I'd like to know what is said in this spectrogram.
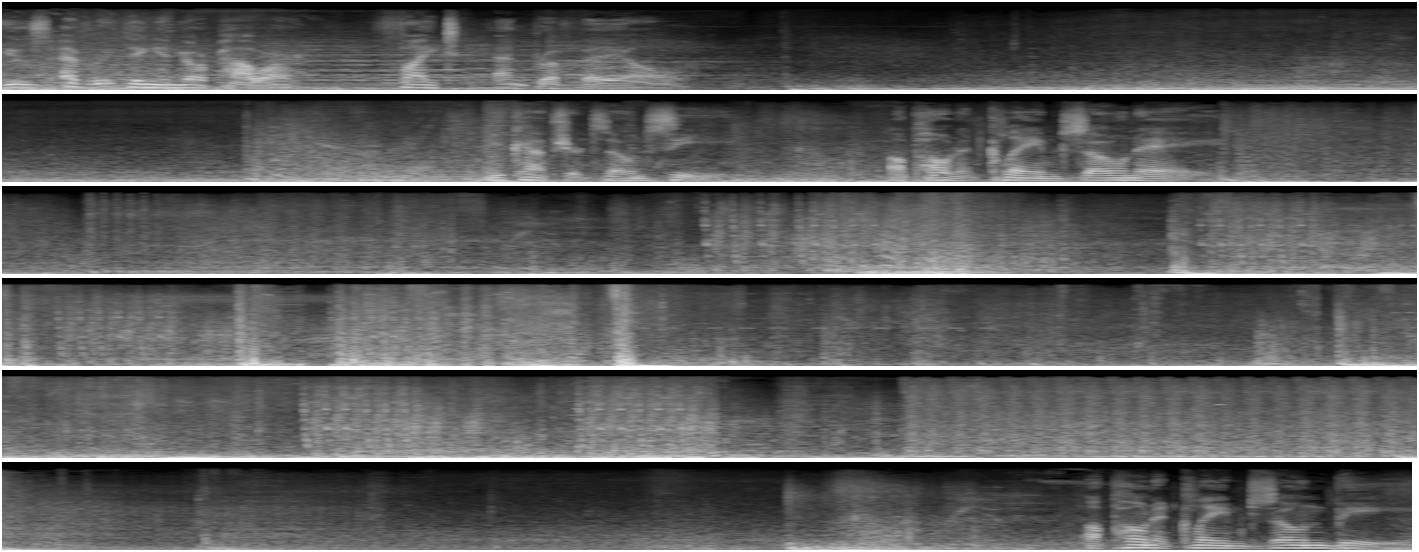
Use everything in your power. Fight and prevail. You captured Zone C. Opponent claimed Zone A. Opponent claimed Zone B.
